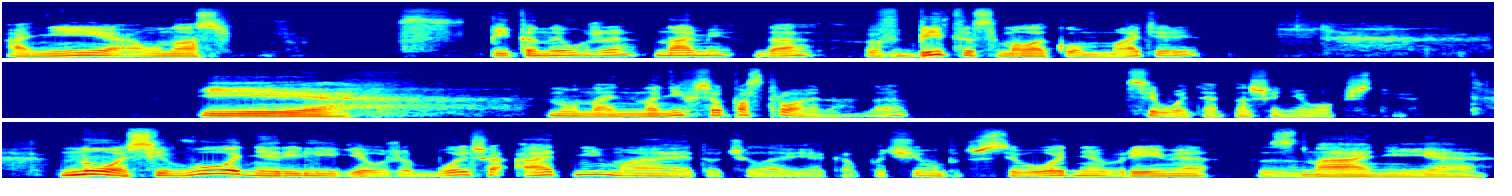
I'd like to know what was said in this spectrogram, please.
они у нас впитаны уже нами, да, вбиты с молоком матери. И ну, на, на них все построено, да сегодня отношения в обществе. Но сегодня религия уже больше отнимает у человека. Почему? Потому что сегодня время знания.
